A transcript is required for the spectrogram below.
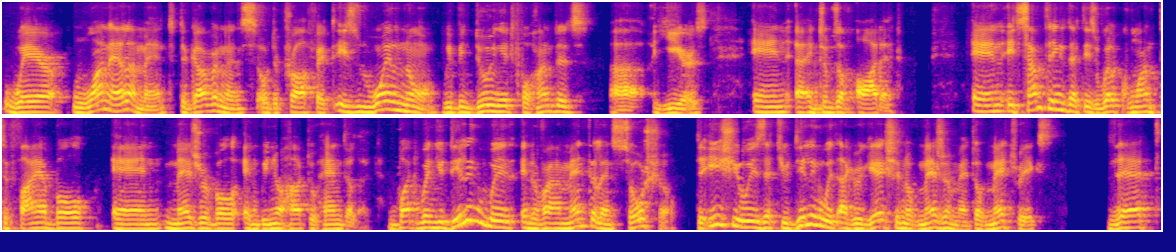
where one element, the governance or the profit, is well known. We've been doing it for hundreds uh, years and uh, in terms of audit. And it's something that is well quantifiable and measurable, and we know how to handle it. But when you're dealing with environmental and social, the issue is that you're dealing with aggregation of measurement of metrics that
